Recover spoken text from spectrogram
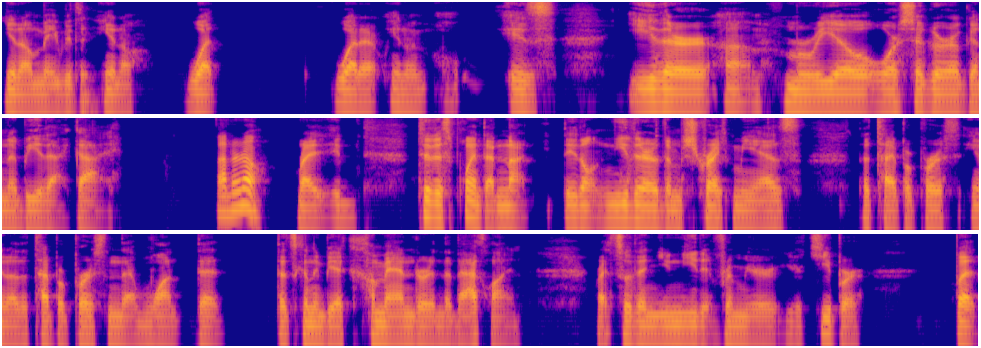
you know, maybe the you know what what you know is either um, Murillo or Segura going to be that guy? I don't know, right? It, to this point, I'm not. They don't. Neither of them strike me as the type of person, you know, the type of person that want that that's going to be a commander in the back line, right? So then you need it from your your keeper, but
